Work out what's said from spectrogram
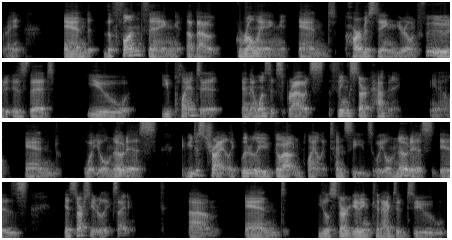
right and the fun thing about growing and harvesting your own food is that you you plant it and then once it sprouts things start happening you know? And what you'll notice if you just try it like literally go out and plant like 10 seeds what you'll notice is it starts to get really exciting. Um, and you'll start getting connected to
